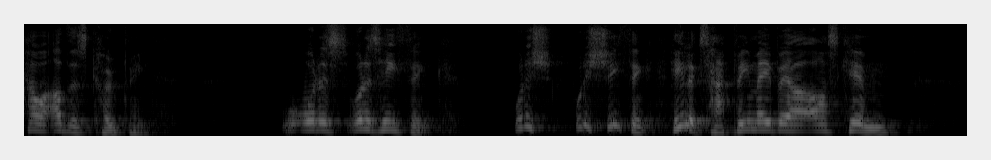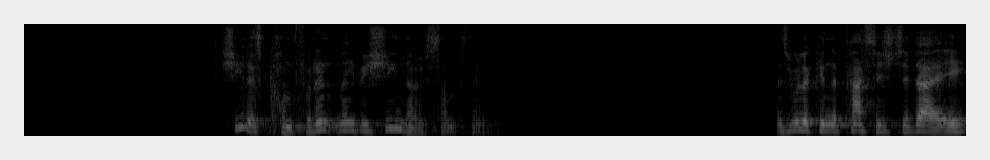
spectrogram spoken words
how are others coping? What, is, what does he think? What, is, what does she think? He looks happy. Maybe I'll ask him she looks confident. Maybe she knows something. As we look in the passage today,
